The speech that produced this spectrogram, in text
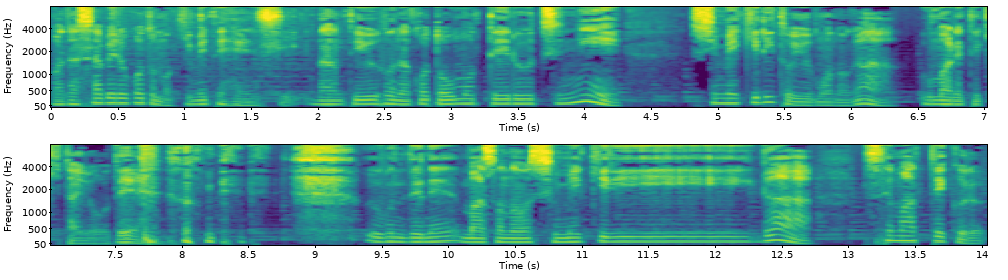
まだ喋ることも決めてへんし、なんていうふうなことを思っているうちに、締め切りというものが生まれてきたようでん でね、まあその締め切りが迫ってくる。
